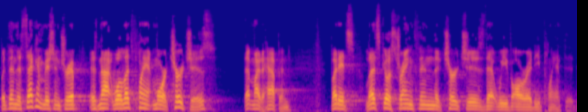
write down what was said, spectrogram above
but then the second mission trip is not, well, let's plant more churches. That might have happened. But it's let's go strengthen the churches that we've already planted.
